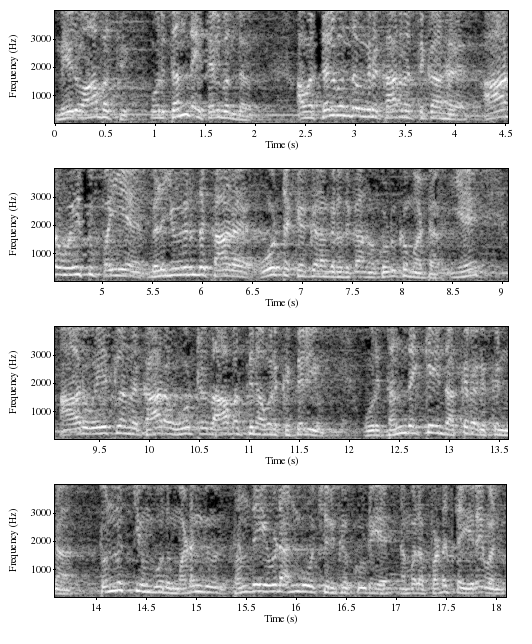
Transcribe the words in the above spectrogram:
மேலும் ஆபத்து. ஒரு தந்தை செல்வந்தர். அவர் செல்வந்தங்கிற காரணத்துக்காக ஆறு வயசு பையன் விலையுயர்ந்த காரை ஓட்ட கேட்கிறாங்கிறதுக்காக கொடுக்க மாட்டார். ஏன்? ஆறு வயசுல அந்த காரை ஓட்டுறது ஆபத்துன்னு அவருக்கு தெரியும். ஒரு தந்தைக்கே இந்த அக்கறை இருக்குன்னா தொண்ணூத்தி ஒன்பது மடங்கு தந்தையை விட அன்பு வச்சிருக்கக்கூடிய நம்மளை படைச்ச இறைவன்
